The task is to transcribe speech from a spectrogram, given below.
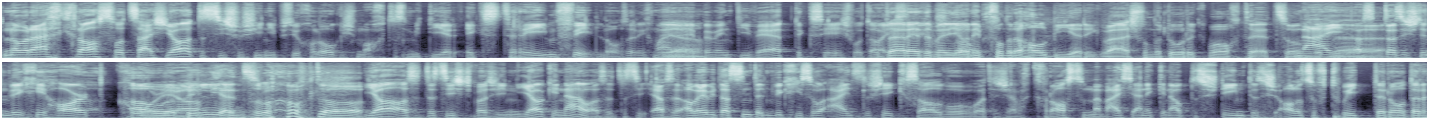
noch recht krass, wo du sagst, ja, das ist wahrscheinlich psychologisch, macht das mit dir extrem viel, oder? Ich meine, ja. eben, wenn du die Werte siehst, wo da Und da reden wir ja nicht von einer Halbierung, weißt du, die er durchgemacht hat, sondern... Nein, also äh, das ist dann wirklich Hardcore, Our ja. Billions, da... Ja, also das ist wahrscheinlich, ja genau, also das, also, aber eben das sind dann wirklich so Einzelschicksale, wo, wo das ist einfach krass und man weiß ja nicht genau, ob das stimmt, das ist alles auf Twitter, oder?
